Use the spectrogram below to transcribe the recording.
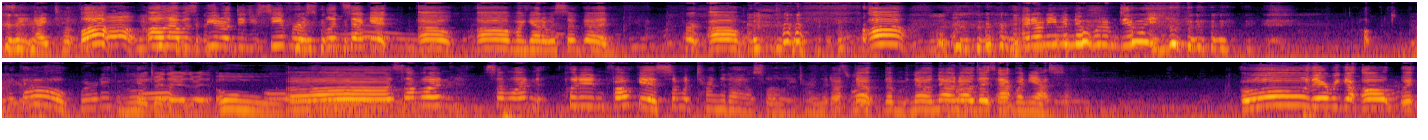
See, I told, oh, oh, that was beautiful. Did you see it for a split second? Oh, oh my God, it was so good. For, oh, oh, I don't even know what I'm doing. Where'd it go? Where'd it Oh, it's right there. It's right there. Oh. Oh, someone, put it in focus. Someone turn the dial slowly. Turn the dial. No, the, no, no, no. That one, yes. Oh, there we go. Oh, wait.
